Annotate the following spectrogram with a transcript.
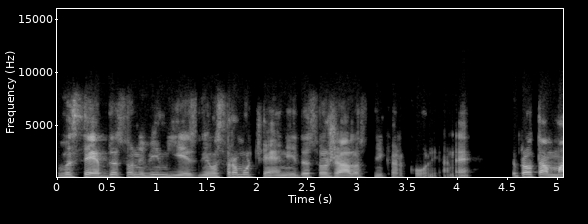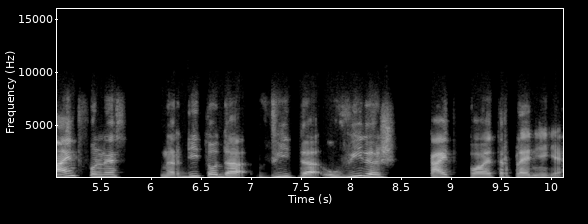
v sebi, da so, ne vem, jezni, osramočeni, da so žalostni, karkoli. Se pravi, ta mindfulness naredi to, da da uvidiš, kaj tvoje trpljenje je.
